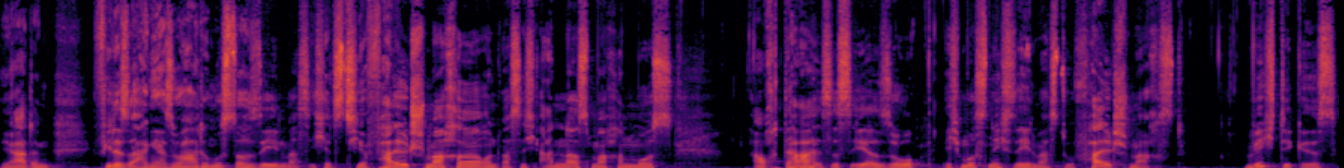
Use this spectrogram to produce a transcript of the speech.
Ja, denn viele sagen ja so, ah, du musst doch sehen, was ich jetzt hier falsch mache und was ich anders machen muss. Auch da ist es eher so, ich muss nicht sehen, was du falsch machst. Wichtig ist,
